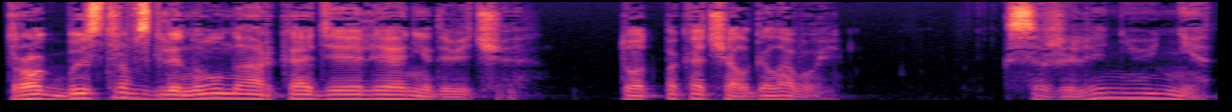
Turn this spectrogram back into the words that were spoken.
Трок быстро взглянул на Аркадия Леонидовича. Тот покачал головой. К сожалению, нет.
